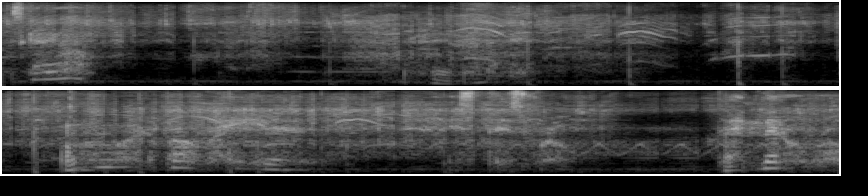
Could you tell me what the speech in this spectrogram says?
He's gotta go. Minute. All I'm worried about right here is this row. That middle row.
